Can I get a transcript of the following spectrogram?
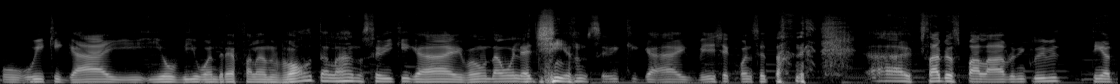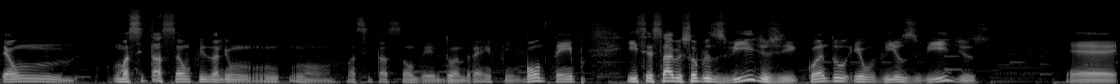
o, o Ikigai e, e ouvir o André falando: volta lá no seu Ikigai, vamos dar uma olhadinha no seu Ikigai, veja quando você tá. ah, sabe as palavras, inclusive tem até um, uma citação, fiz ali um, um, uma citação dele, do André, enfim, bom tempo. E você sabe sobre os vídeos, de quando eu vi os vídeos, é,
